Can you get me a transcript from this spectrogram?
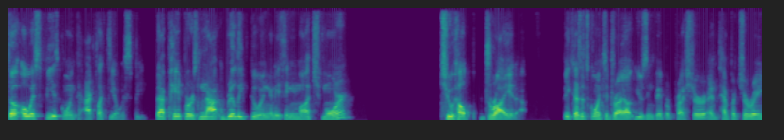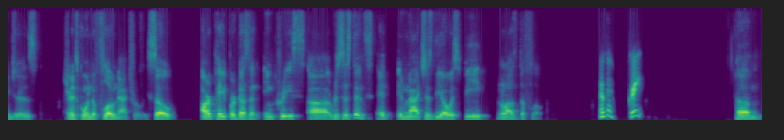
the OSB is going to act like the OSB. That paper is not really doing anything much more to help dry it out because it's going to dry out using vapor pressure and temperature ranges and it's going to flow naturally. So our paper doesn't increase uh, resistance, it, it matches the OSB and allows it to flow. Okay, great. Um,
